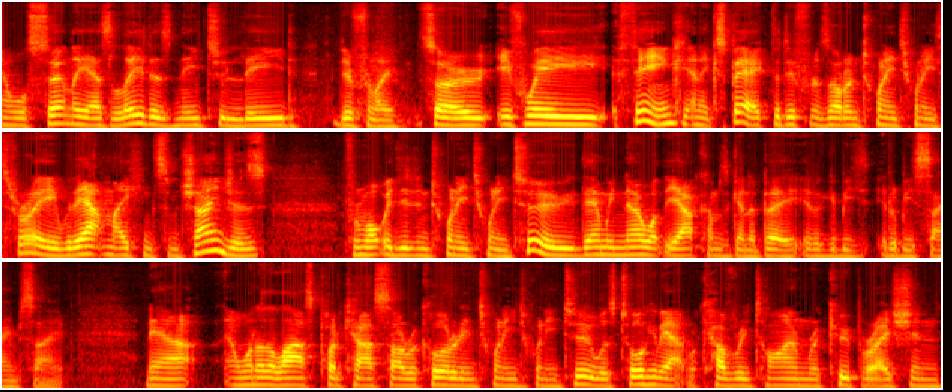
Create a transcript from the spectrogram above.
and we'll certainly, as leaders, need to lead differently. So, if we think and expect a different result in 2023 without making some changes from what we did in 2022, then we know what the outcome is going to be. It'll be it'll be same same. Now, and one of the last podcasts I recorded in 2022 was talking about recovery time, recuperation,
